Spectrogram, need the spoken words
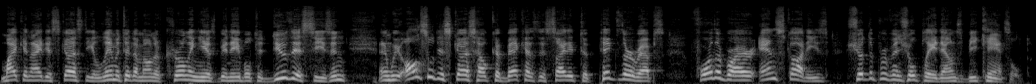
Mike and I discuss the limited amount of curling he has been able to do this season, and we also discuss how Quebec has decided to pick their reps for the Brier and Scotties should the provincial playdowns be cancelled.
